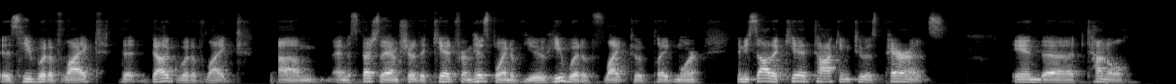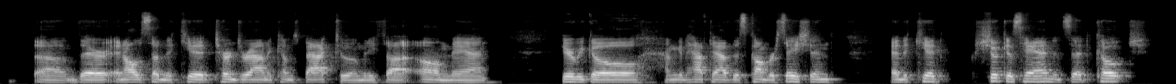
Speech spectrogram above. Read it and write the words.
as he would have liked that Doug would have liked. Um, and especially I'm sure the kid from his point of view he would have liked to have played more. And he saw the kid talking to his parents in the tunnel um, there and all of a sudden the kid turns around and comes back to him and he thought oh man here we go I'm going to have to have this conversation and the kid shook his hand and said, Coach,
